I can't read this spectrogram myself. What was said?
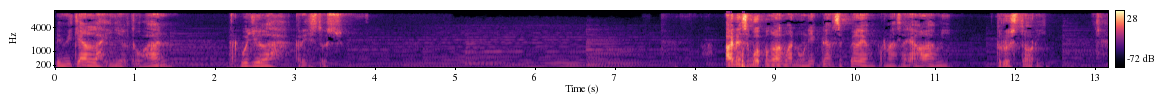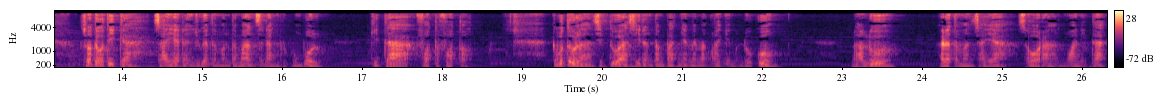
Demikianlah Injil Tuhan, terpujilah Kristus. Ada sebuah pengalaman unik dan sepele yang pernah saya alami. True story. Suatu ketika, saya dan juga teman-teman sedang berkumpul. Kita foto-foto. Kebetulan situasi dan tempatnya memang lagi mendukung. Lalu, ada teman saya, seorang wanita,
